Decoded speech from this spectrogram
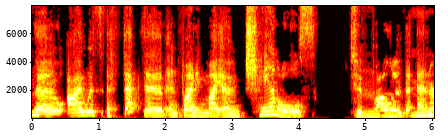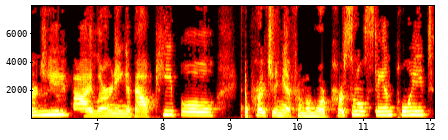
So I was effective in finding my own channels to mm-hmm. follow the energy by learning about people, approaching it from a more personal standpoint,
